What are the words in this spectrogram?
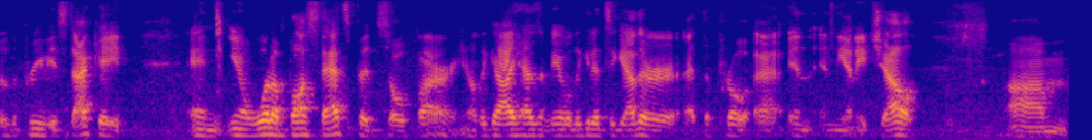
of the previous decade. And you know what a bust that's been so far. You know the guy hasn't been able to get it together at the pro uh, in in the NHL. Um,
